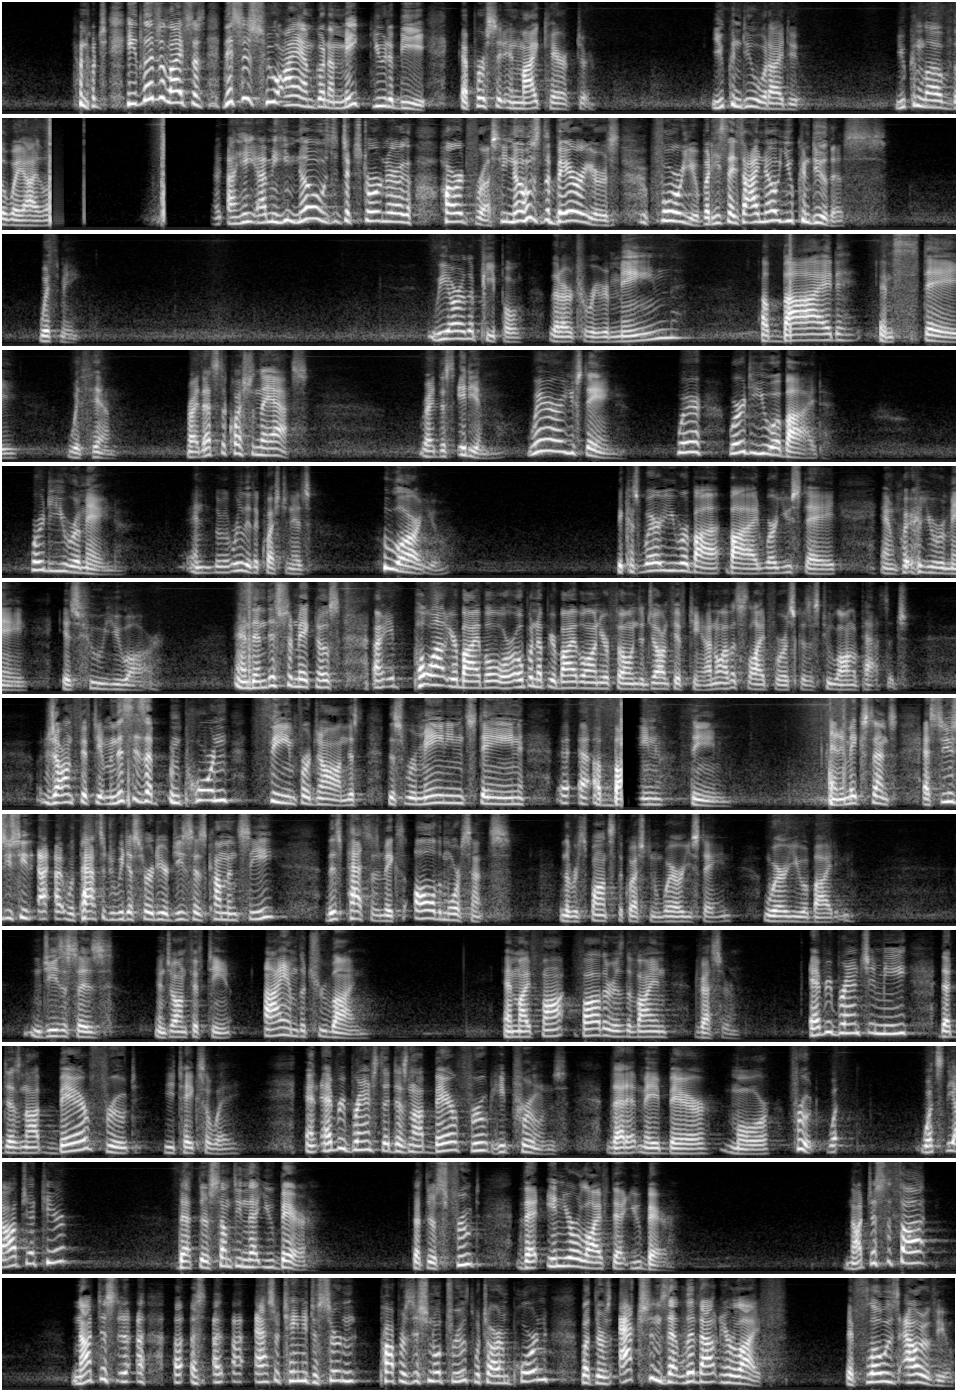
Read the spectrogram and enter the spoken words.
he lives a life says, this is who I am going to make you to be, a person in my character. You can do what I do. You can love the way I love. I mean, he knows it's extraordinarily hard for us. He knows the barriers for you, but he says, I know you can do this with me. We are the people that are to remain, abide, and stay with him. Right? That's the question they ask. Right? This idiom. Where are you staying? Where, where do you abide? Where do you remain? And really the question is, who are you? Because where you abide, where you stay, and where you remain is who you are. And then this should make no. Uh, pull out your Bible or open up your Bible on your phone to John 15. I don't have a slide for us because it's too long a passage. John 15. I mean, this is an important theme for John. This this remaining, staying, uh, uh abiding theme. And it makes sense. As soon as you see the passage we just heard here, Jesus says, Come and see, this passage makes all the more sense. in the response to the question, Where are you staying? Where are you abiding? And Jesus says in John 15, I am the true vine, and my fa- Father is the vine dresser. Every branch in me that does not bear fruit, he takes away. And every branch that does not bear fruit, he prunes, that it may bear more fruit. What, what's the object here? That there's something that you bear, that there's fruit that in your life that you bear. Not just a thought, not just a, a, a, ascertaining to certain propositional truths, which are important, but there's actions that live out in your life. It flows out of you.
